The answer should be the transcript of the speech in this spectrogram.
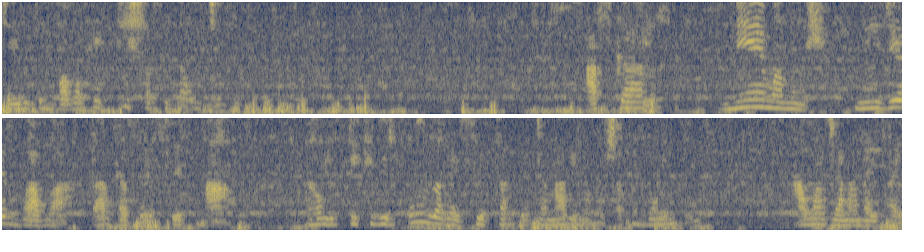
যে এরকম বাবাকে কী শাস্তি দেওয়া উচিত। আজকাল মেয়ে মানুষ, নিজের বাবা তার কাছে সেফ না। তাহলে পৃথিবীর কোন জায়গায় সেফ থাকবে একটা নারী মানুষ, আপনি বলেন তো? আমার জানা নাই ভাই,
